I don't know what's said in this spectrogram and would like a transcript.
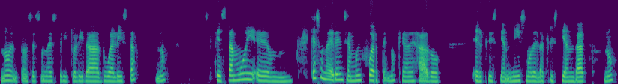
¿no? Entonces, una espiritualidad dualista, ¿no? Que está muy, em, que es una herencia muy fuerte, ¿no? Que ha dejado el cristianismo de la cristiandad, ¿no?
